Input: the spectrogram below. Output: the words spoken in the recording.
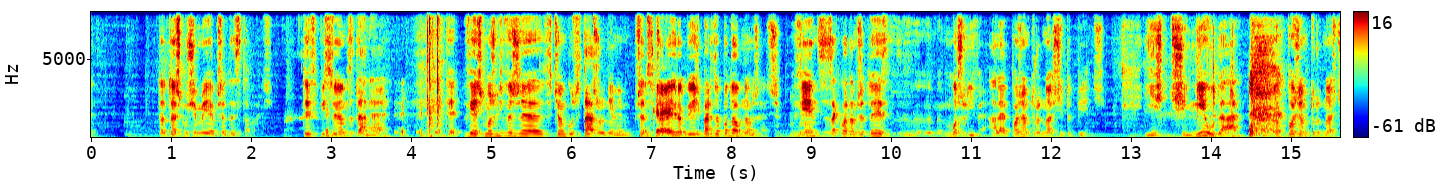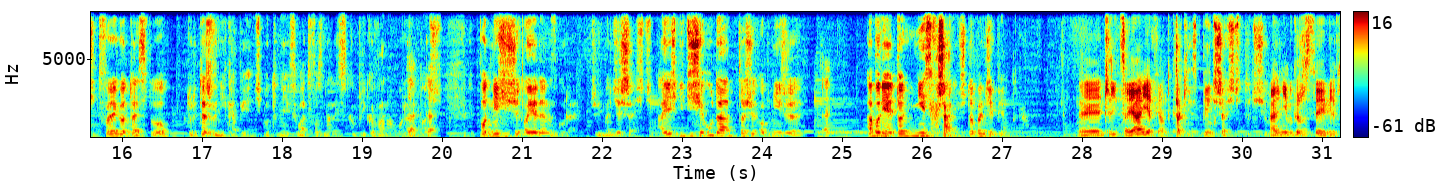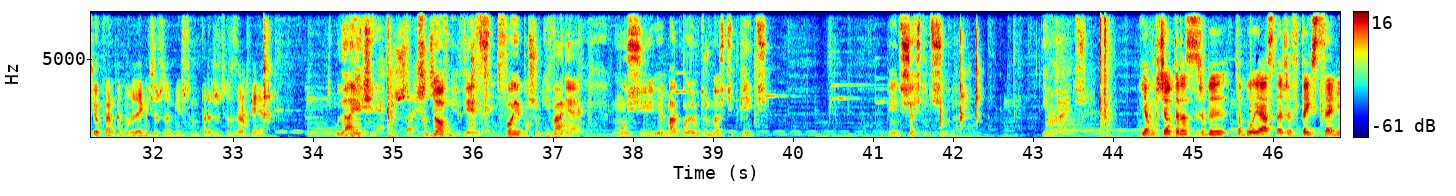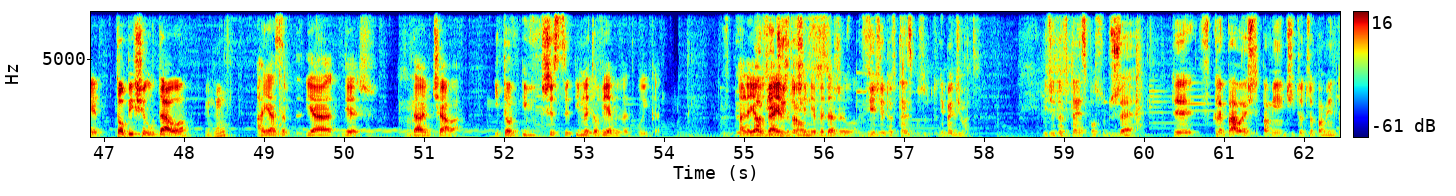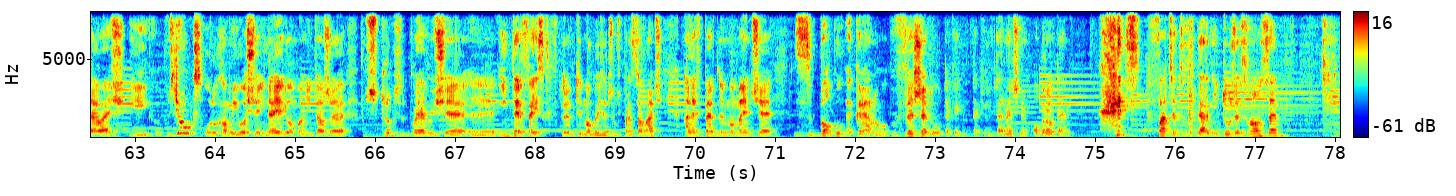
to też musimy je przetestować. ty wpisując dane, e, wiesz, możliwe, że w ciągu stażu, nie wiem, przedwczoraj Okej. robiłeś bardzo podobną rzecz, więc zakładam, że to jest możliwe, ale poziom trudności to 5. Jeśli ci się nie uda, to poziom trudności twojego testu, który też wynika 5, bo to nie jest łatwo znaleźć skomplikowaną moralność, podniesie się o 1 w górę, czyli będzie 6. A jeśli ci się uda, to się obniży... Tak. Albo nie, to nie schrzanisz, to będzie piątka. Yy, czyli co, ja? Ja piątka. Tak jest, 5-6 to ci się uda. Ale nie wykorzystuję wielkiego farta, bo wydaje mi się, że tam jeszcze parę rzeczy do załatwienia. Udaje się. Sześć. Cudownie, więc twoje poszukiwanie musi, ma poziom trudności 5. 5-6 to ci się udaje. Nie udaje ci się. Ja bym chciał teraz, żeby to było jasne, że w tej scenie tobie się udało, Mhm. a ja, z- ja wiesz, dałem ciała. I, to, I wszyscy, i my to wiemy we dwójkę. Ale ja A udaję, wiecie że to się nie wydarzyło. Wiecie to w ten sposób, to nie będzie łatwe. Wiecie to w ten sposób, że ty wklepałeś z pamięci to, co pamiętałeś i jąks, uruchomiło się i na jego monitorze pojawił się y, interfejs, w którym ty mogłeś zacząć pracować, ale w pewnym momencie z boku ekranu wyszedł taki, takim tanecznym obrotem. Hyc! Facet w garniturze z wąsem.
